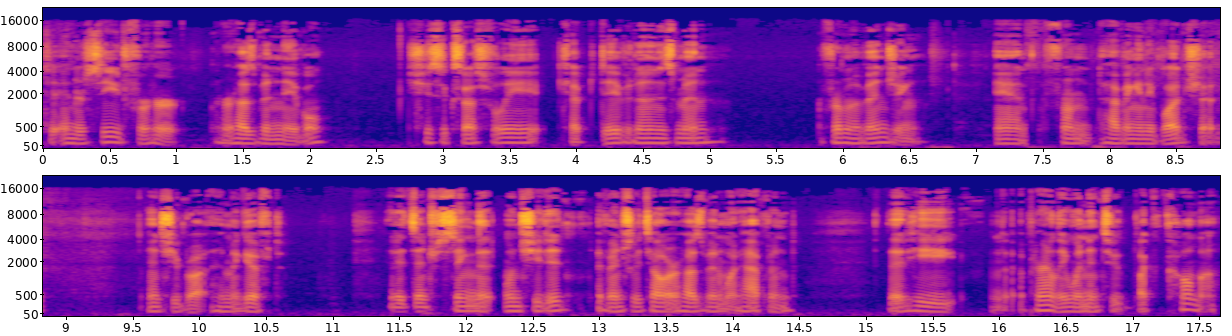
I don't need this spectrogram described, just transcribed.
to intercede for her, her husband Nabal, she successfully kept David and his men from avenging and from having any bloodshed, and she brought him a gift. And it's interesting that when she did eventually tell her husband what happened, that he apparently went into like a coma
